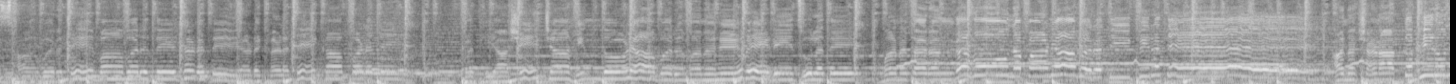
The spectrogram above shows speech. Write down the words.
सावरते बावरते झडते अडखळते का पडते कधी आशेच्या हिंदोळ्यावर मन हे वेडे झुलते. मन तरंग होऊन पाण्यावरती फिरते. अनक्षणात फिरून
